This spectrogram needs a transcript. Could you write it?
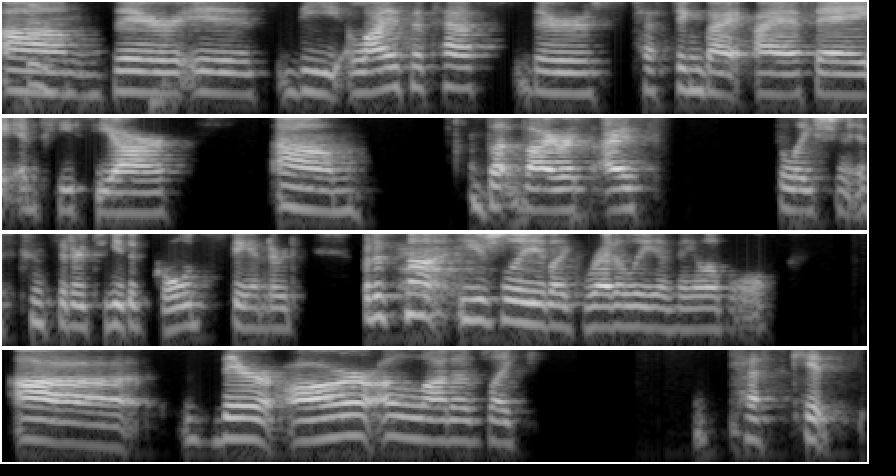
Um, hmm. There is the ELISA test, there's testing by IFA and PCR, um, but virus isolation is considered to be the gold standard, but it's not usually like readily available. Uh, there are a lot of like test kits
